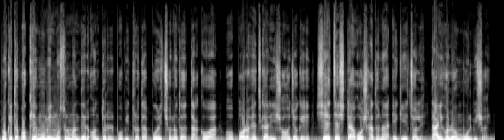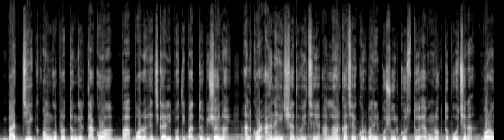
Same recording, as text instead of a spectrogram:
প্রকৃতপক্ষে মুমিন মুসলমানদের অন্তরের পবিত্রতা, পরিচ্ছন্নতা তাকোয়া ও পরহেজগারী সহযোগে সে চেষ্টা ও সাধনা এগিয়ে চলে। তাই হলো মূল বিষয়। বাহ্যিক অঙ্গ প্রত্যঙ্গের তাকোয়া বা পরহেজগারী প্রতিপাদ্য বিষয় নয়। আল কোরআনে ইরশাদ হয়েছে, আল্লাহর কাছে কুরবানির পশুর গোস্ত এবং রক্ত পৌঁছে না, বরং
